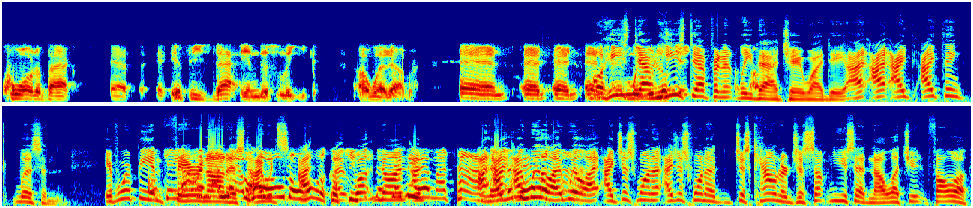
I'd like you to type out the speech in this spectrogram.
quarterback at if he's that in this league or whatever. And and and and well, he's and de- he's at- definitely that, JYD. I, I I I think. Listen. If we're being Okay, fair I- and I- honest, I on, would. hold on, hold on, I- well, let- no, let me I- have my time I. I, I will. I will. I, I just want to. I just want to just counter just something you said, and I'll let you follow up.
